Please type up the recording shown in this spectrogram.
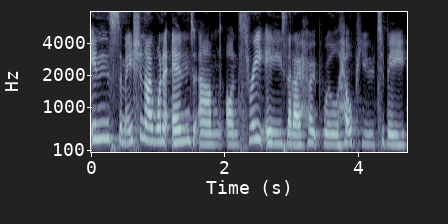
in summation, I want to end um, on three E's that I hope will help you to be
